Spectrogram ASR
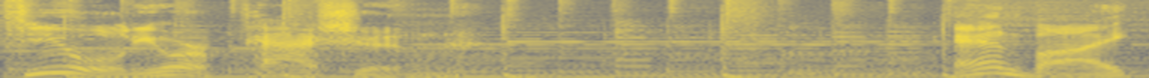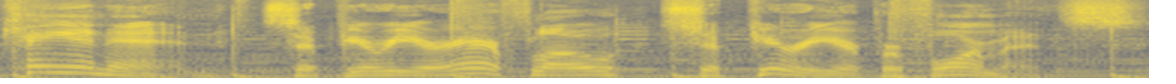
Fuel your passion. And by K&N. Superior airflow, superior performance.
